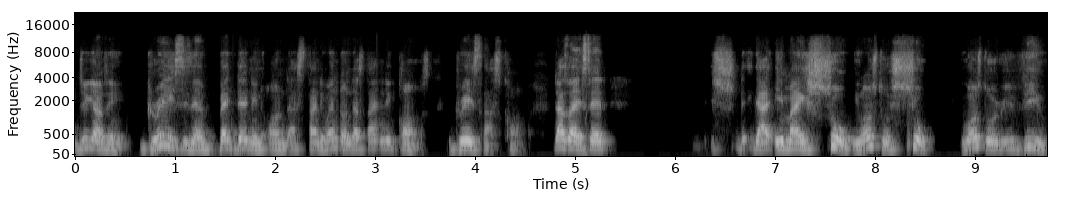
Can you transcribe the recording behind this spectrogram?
Do you get what I'm saying? Grace is embedded in understanding. When understanding comes, grace has come. That's why I said that it might show. He wants to show. He wants to reveal.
